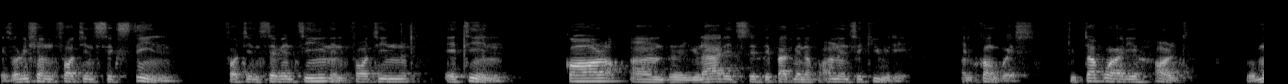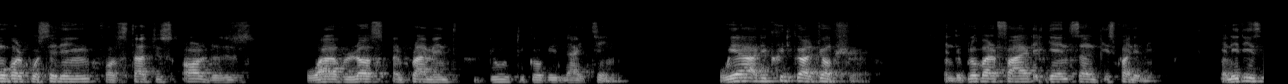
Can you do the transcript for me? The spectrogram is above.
Resolution 1416, 1417, and 1418 call on the United States Department of Homeland Security and Congress to temporarily halt removal proceeding for status holders who have lost employment due to COVID-19. We are at a critical juncture in the global fight against this pandemic. And it is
